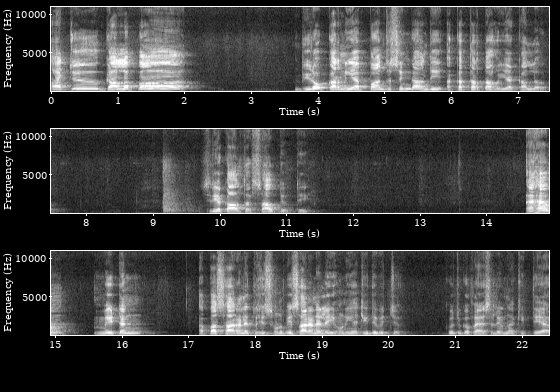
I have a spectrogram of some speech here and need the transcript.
ਅੱਜ ਗੱਲ ਆਪਾਂ ਵੀਰੋ ਕਰਨੀ ਹੈ ਪੰਜ ਸਿੰਘਾਂ ਦੀ ਇਕੱਤਰਤਾ ਹੋਈ ਹੈ ਕੱਲ ਸ੍ਰੀ ਅਕਾਲ ਤਖਤ ਸਾਹਿਬ ਦੇ ਉੱਤੇ। ਅਹਿਮ ਮੀਟਿੰਗ ਆਪਾਂ ਸਾਰਿਆਂ ਨੇ, ਤੁਸੀਂ ਸੁਣ ਵੀ ਸਾਰਿਆਂ ਨੇ ਲਈ ਹੋਣੀ ਹੈ ਜਿਹਦੇ ਵਿੱਚ ਕੁਝ ਕੁ ਫੈਸਲੇ ਉਹਨਾਂ ਕੀਤੇ ਆ।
